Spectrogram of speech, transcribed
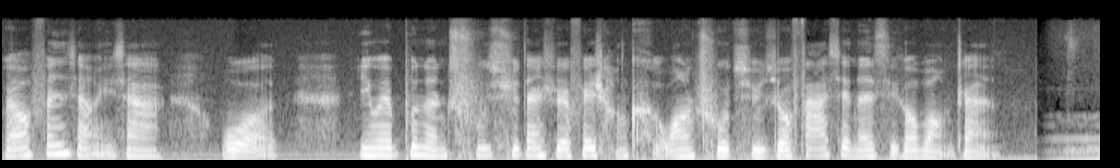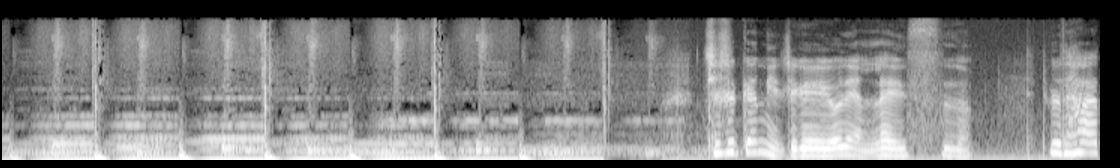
我要分享一下我因为不能出去，但是非常渴望出去，就发现的几个网站。其实跟你这个也有点类似，就是它。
